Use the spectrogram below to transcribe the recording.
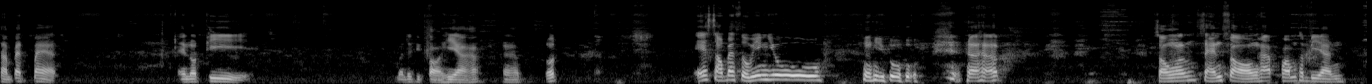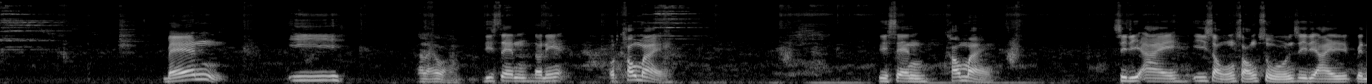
สามแปดแปดไอ้รถพี่มาได้ติดต่อเฮียครับนะครับรถเอสสองแปดศูนย์ยังอยู่ยังอยู่นะครับ สองแสนสองครับ พร้อมทะเบียน เบนอีอะไรวะดีเซนตอนนี้รถเข้าใหม่ ดีเซนเข้าใหม่ CDI E สองสองศูนย์ CDI เป็น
